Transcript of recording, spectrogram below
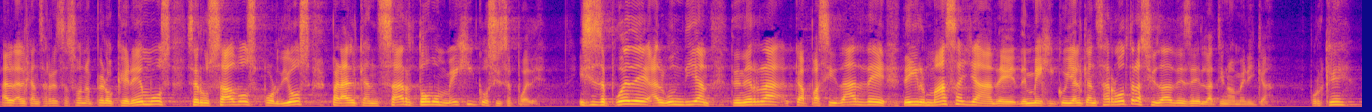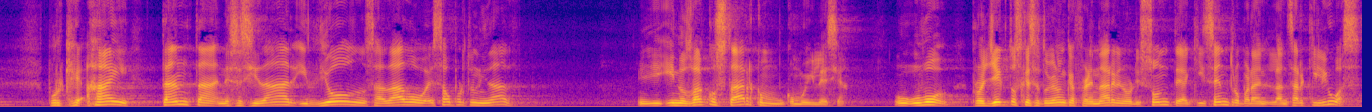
alcanzar esa zona, pero queremos ser usados por Dios para alcanzar todo México si se puede. Y si se puede algún día tener la capacidad de, ir más allá de, de México y alcanzar otras ciudades de Latinoamérica. ¿Por qué? Porque hay tanta necesidad y Dios nos ha dado esa oportunidad. Y, nos va a costar como, iglesia. Hubo proyectos que se tuvieron que frenar en Horizonte, aquí centro, para lanzar quiliuas.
